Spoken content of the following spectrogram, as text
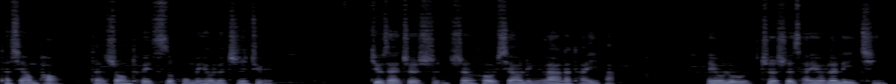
他想跑，但双腿似乎没有了知觉。就在这时，身后小林拉了他一把，刘露这时才有了力气，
